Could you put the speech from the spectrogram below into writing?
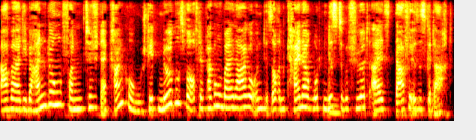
Aber die Behandlung von psychischen Erkrankungen steht nirgendwo auf der Packungbeilage und ist auch in keiner roten Liste geführt als dafür ist es gedacht.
